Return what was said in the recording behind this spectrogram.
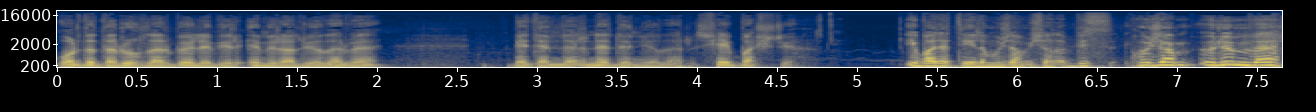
Orada da ruhlar böyle bir emir alıyorlar ve bedenlerine dönüyorlar. Şey başlıyor. İbadet diyelim hocam inşallah. Biz hocam ölüm ve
